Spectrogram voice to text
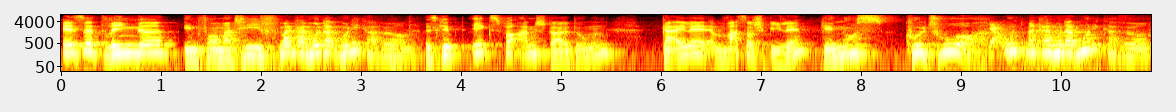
Esse, trinke, informativ. Man kann Mundart Monika hören. Es gibt x Veranstaltungen, geile Wasserspiele, Genuss, Kultur. Ja, und man kann Mundart Monika hören.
